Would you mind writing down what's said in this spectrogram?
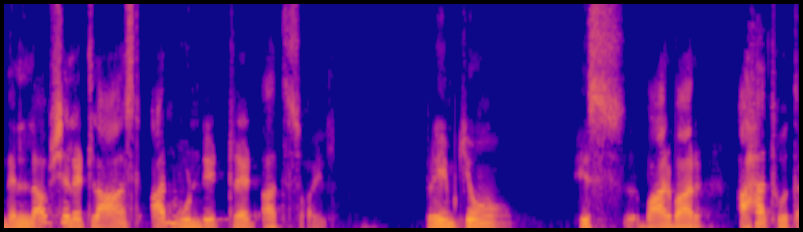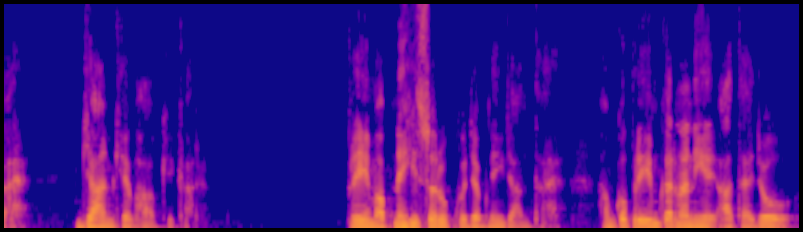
Then love shall at last unwounded tread earth soil प्रेम क्यों इस बार बार आहत होता है? ज्ञान के अभाव के कारण। प्रेम अपने ही स्वरूप को जब नहीं जानता है हमको प्रेम करना नहीं आता है जो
